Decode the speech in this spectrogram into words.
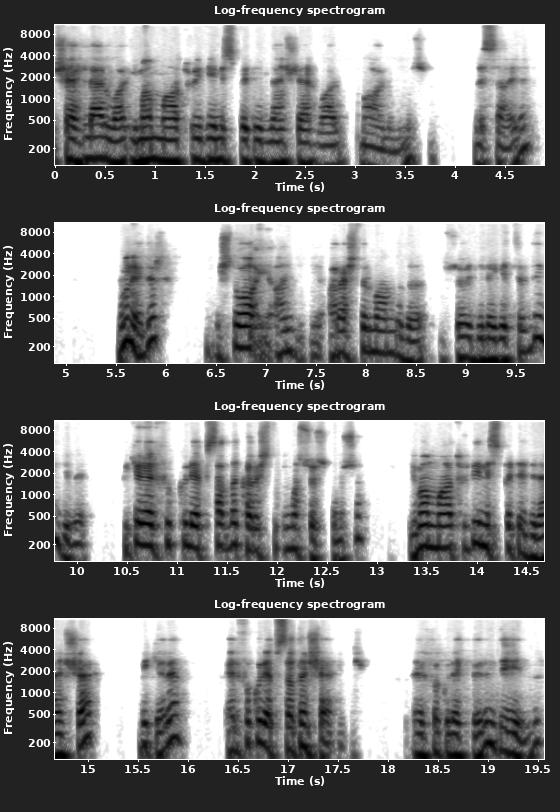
şerhler var. İmam Maturidi'ye nispet edilen şerh var malumunuz vesaire. Bu nedir? işte o araştırmamda da söyle dile getirdiğim gibi bir kere el fıkhül efsatla karıştırma söz konusu. İmam Maturidi'ye nispet edilen şerh bir kere el fıkhül efsatın şerhidir. El fıkhül ekberin değildir.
